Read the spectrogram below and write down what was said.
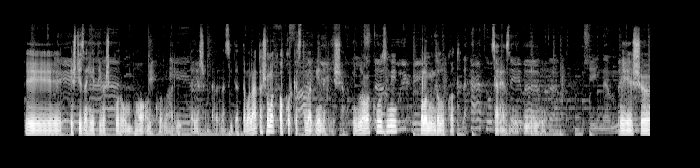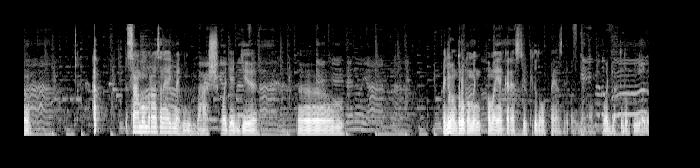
és 17 éves koromban, amikor már így teljesen elveszítettem a látásomat, akkor kezdtem el énekléssel foglalkozni, valamint dalokat szerezni, írni. És hát számomra a zene egy megnyugvás, vagy egy, ö, egy olyan dolog, amelyen, amelyen keresztül ki tudom fejezni önmagam, vagy meg tudok nyílni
